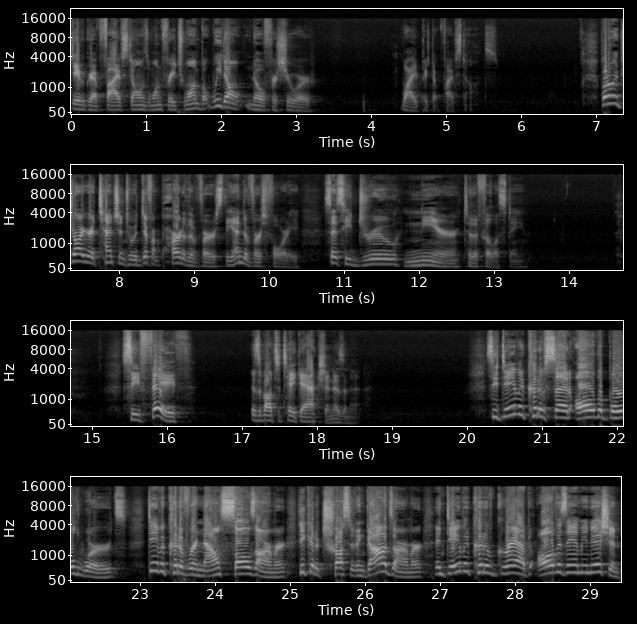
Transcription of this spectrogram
David grabbed five stones, one for each one, but we don't know for sure why he picked up five stones. But I want to draw your attention to a different part of the verse, the end of verse 40. It says he drew near to the Philistine. See, faith is about to take action, isn't it? See, David could have said all the bold words. David could have renounced Saul's armor. He could have trusted in God's armor. And David could have grabbed all of his ammunition.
